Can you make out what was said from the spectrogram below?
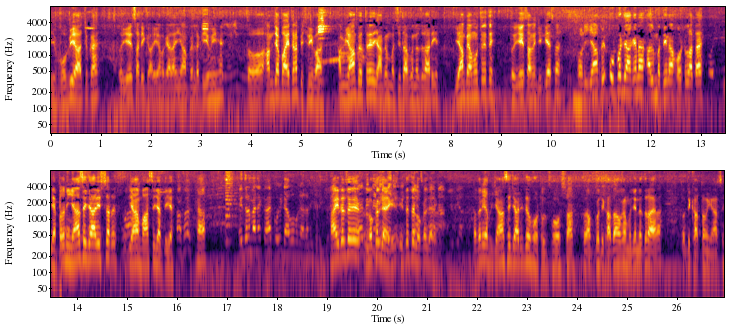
ये वो भी आ चुका है। तो ये सारी गाड़ियाँ वगैरह यहाँ पे लगी हुई हैं। तो हम जब आए थे ना पिछली बार हम यहाँ पे उतरे थे यहाँ पे मस्जिद आपको नज़र आ रही है। यहाँ पे हम उतरे थे तो ये सामने जी टी एस था। और यहाँ पे ऊपर जाके ना अल मदीना होटल आता है। या पता नहीं यहाँ से जा रही सर यहाँ वहाँ से जाती है। हाँ। इधर मैंने कहा कोई डेवो वगैरह नहीं खड़ी। हाँ इधर से लोकल जाएगी इधर से लोकल जाएगी। पता नहीं, अब यहाँ से जा रही थी होटल फोर स्टार तो आपको दिखाता हूँ, अगर मुझे नज़र आया ना तो दिखाता हूँ यहाँ से।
